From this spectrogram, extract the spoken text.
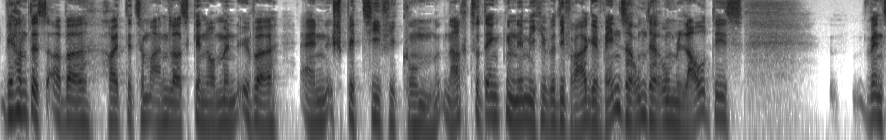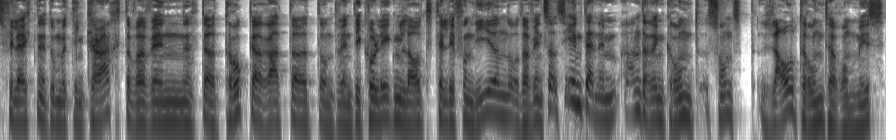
Wir haben das aber heute zum Anlass genommen, über ein Spezifikum nachzudenken, nämlich über die Frage, wenn es rundherum laut ist, wenn es vielleicht nicht unbedingt kracht, aber wenn der Drucker rattert und wenn die Kollegen laut telefonieren oder wenn es aus irgendeinem anderen Grund sonst laut rundherum ist,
